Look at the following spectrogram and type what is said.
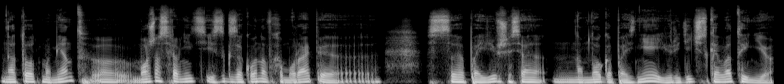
на тот момент можно сравнить язык законов Хамурапи с появившейся намного позднее юридической латынью.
